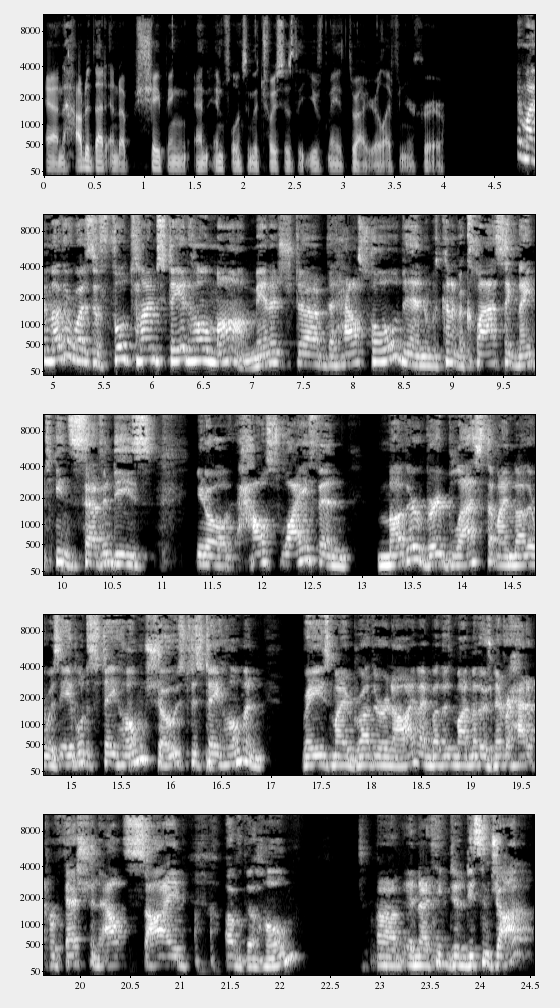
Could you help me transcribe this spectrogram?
and how did that end up shaping and influencing the choices that you've made throughout your life and your career? My mother was a full time stay at home mom, managed uh, the household, and was kind of a classic 1970s, you know, housewife and mother. Very blessed that my mother was able to stay home, chose to stay home, and raise my brother and I. My mother, my mother's never had a profession outside of the home. Um, and I think did a decent job,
